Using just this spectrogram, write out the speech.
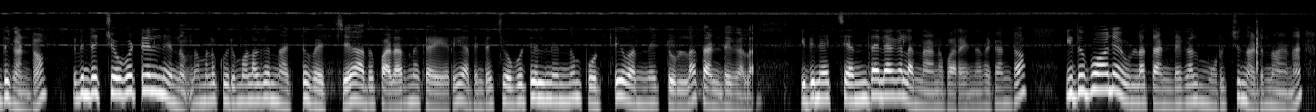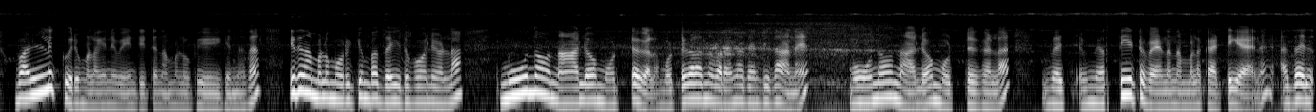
ഇത് കണ്ടോ? ഇതിന്റെ ചുവട്ടിൽ നിന്നും നമ്മൾ കുരുമുളക് നട്ടുവെച്ച് അത് പടർന്ന് കയറി അതിന്റെ ചുവട്ടിൽ നിന്നും പൊട്ടി വന്നിട്ടുള്ള തണ്ടുകൾ. ഇതിനെ ചെന്തലകൾ എന്നാണ് പറയുന്നത് കണ്ടോ? ഇതുപോലെയുള്ള തണ്ടുകൾ മുറിച്ചു നടുന്നതാണ് വള്ളിക്കുരുമുളകിന് വേണ്ടിയിട്ട് നമ്മൾ ഉപയോഗിക്കുന്നത്. ഇത് നമ്മൾ മുറിക്കുമ്പോൾ ഇതുപോലെയുള്ള മൂന്നോ നാലോ മൊട്ടുകൾ മൊട്ടുകൾ എന്ന് പറയുന്നത് എന്റെ ഇതാണ് മൂന്നോ നാലോ മുട്ടുകൾ വെച്ച് നിർത്തിയിട്ട് വേണം നമ്മൾ കട്ട് ചെയ്യാൻ അത്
